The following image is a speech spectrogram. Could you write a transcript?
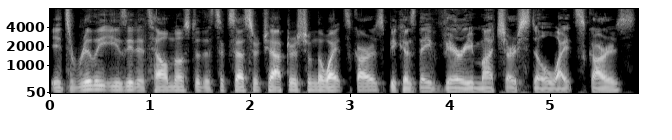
It's really easy to tell most of the successor chapters from the White Scars because they very much are still White Scars.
